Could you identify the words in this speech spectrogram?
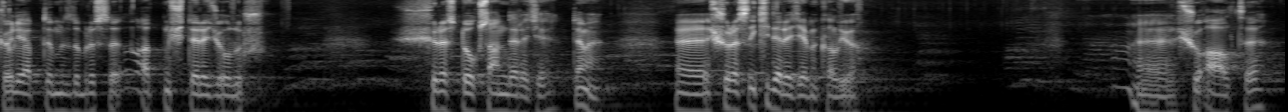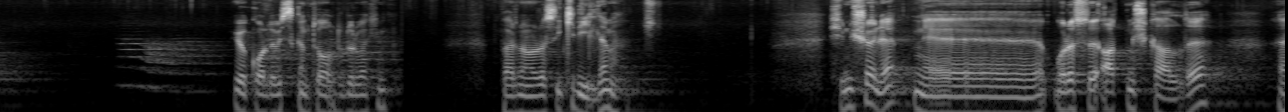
Şöyle yaptığımızda burası 60 derece olur. Şurası 90 derece, değil mi? Ee, şurası 2 derece mi kalıyor? Ee, şu 6. Yok orada bir sıkıntı oldu. Dur bakayım. Pardon orası 2 değil değil mi? Şimdi şöyle, eee, orası 60 kaldı. Eee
